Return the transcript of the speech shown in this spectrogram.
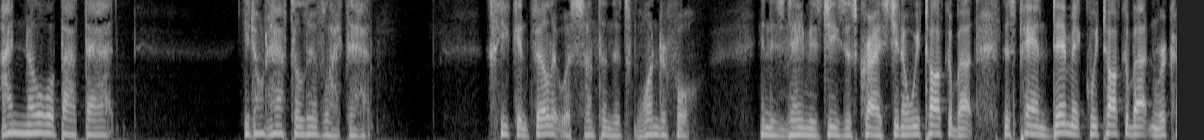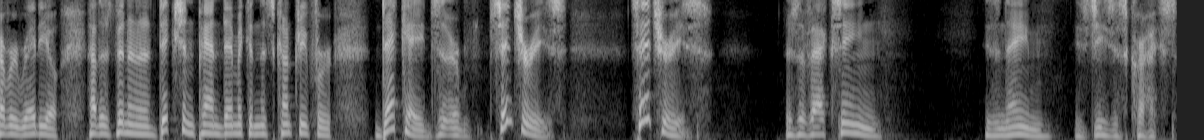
I know about that. You don't have to live like that. You can fill it with something that's wonderful. And his name is Jesus Christ. You know, we talk about this pandemic. We talk about in Recovery Radio how there's been an addiction pandemic in this country for decades or centuries. Centuries. There's a vaccine his name is Jesus Christ.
